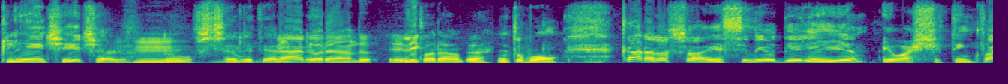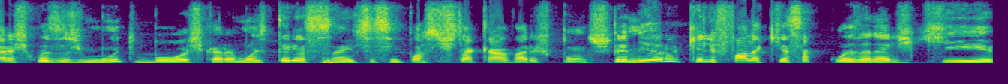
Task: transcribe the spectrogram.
cliente aí, Thiago, uhum. no oficina literário. Mentorando? Ele... Mentorando, é. Muito bom. Cara, olha só, esse e-mail dele aí, eu acho que tem várias coisas muito boas, cara, muito interessantes, assim, posso destacar vários pontos. Primeiro, que ele fala aqui essa coisa, né, de que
